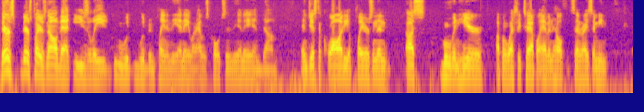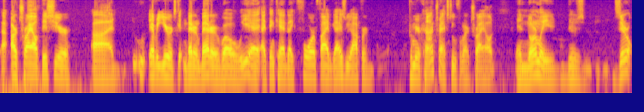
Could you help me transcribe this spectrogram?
there's there's players now that easily would would have been playing in the NA when I was coaching in the NA, and um, and just the quality of players, and then us moving here up in Wesley Chapel, Advent Health Center Ice. I mean, uh, our tryout this year. Uh, every year it's getting better and better. Well, we uh, I think had like four or five guys we offered premier contracts to from our tryout, and normally there's zero.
